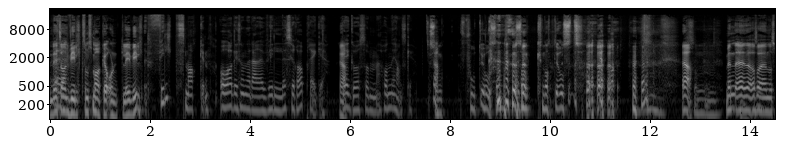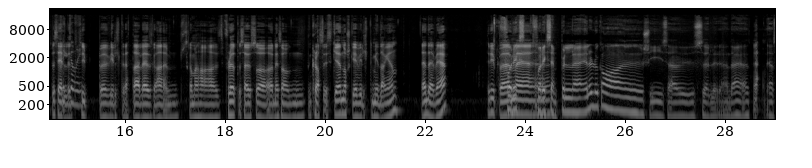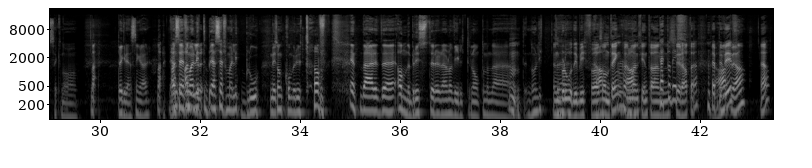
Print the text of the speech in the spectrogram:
Litt sånn vilt som smaker ordentlig vilt. Viltsmaken og liksom det der ville syrapreget, Ja. det går som hånd i hanske. Som fot i hose. Som knott i ost. Ja. Som, Men eh, altså, er det noen spesielle type viltrett, eller skal, skal man ha fløtesaus og liksom den klassiske norske viltmiddagen? Det er der vi er. Rype for, eks, med for eksempel eh, Eller du kan ha eh, skisaus, eller eh, det er, Ja. Jeg ser ikke noe Nei. Begrensninger der. Nei. Jeg ser, for meg litt, jeg ser for meg litt blod Litt- som kommer ut av Enten det er et eh, andebryst eller det er noe vilt eller noe, men det er Mm. noe litt En eh, blodig biff og Ja. sånne ting kan Ja. man fint ha en syra til. Pepperbiff. Ja, ja.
